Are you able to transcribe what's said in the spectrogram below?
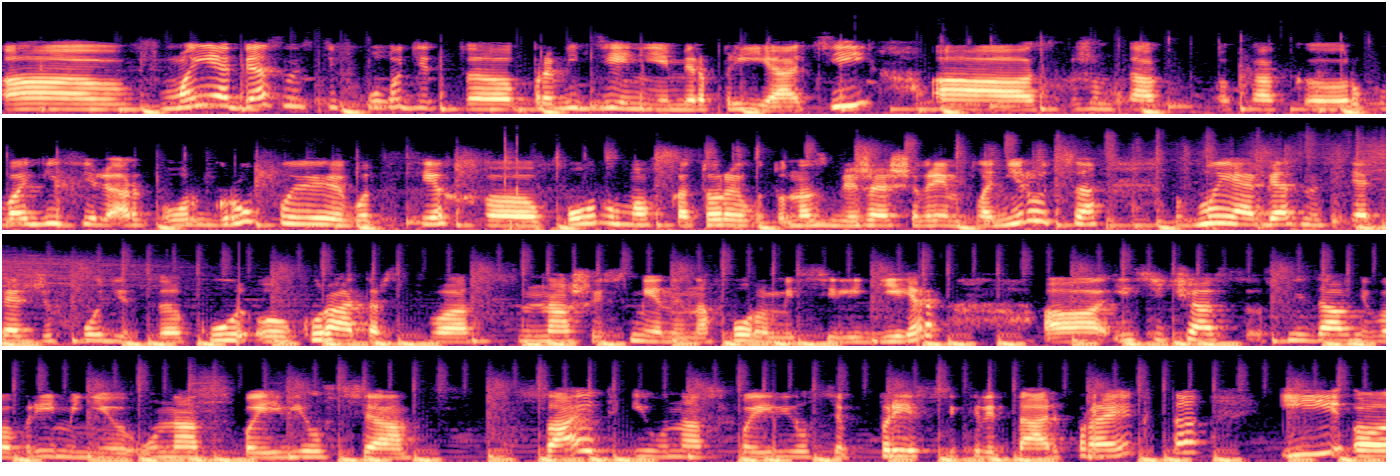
А, в мои обязанности входит э, проведение мероприятий, а, скажем так, как руководитель оргруппы вот тех э, форумов, которые вот у нас в ближайшее время планируются. В мои обязанности, опять же, входит э, кураторство нашей смены на форуме Селигер. А, и сейчас с недавнего времени у нас появился сайт, и у нас появился пресс-секретарь проекта. И э,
